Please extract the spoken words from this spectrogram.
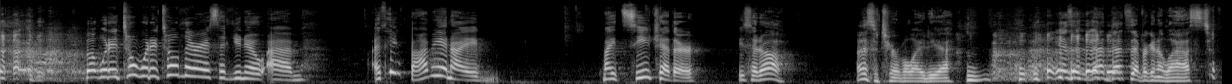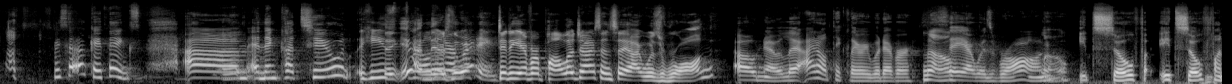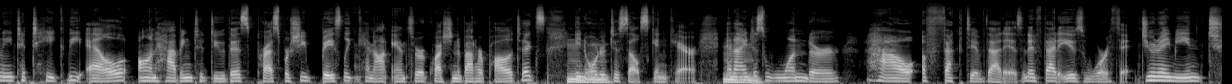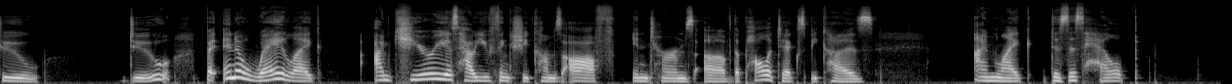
but what I told what I told Larry, I said, you know, um, I think Bobby and I might see each other. He said, "Oh, that's a terrible idea. That, that's never going to last." I said, "Okay, thanks." Um, and then cut two. He's Yeah, and there's the our way. wedding. Did he ever apologize and say I was wrong? oh no, La- I don't think Larry would ever No. say I was wrong. No. it's so fu- it's so funny to take the L on having to do this press where she basically cannot answer a question about her politics in order to sell skincare. And I just wonder how effective that is and if that is worth it. Do you know what I mean? To do, but in a way like I'm curious how you think she comes off in terms of the politics because I'm like, does this help?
